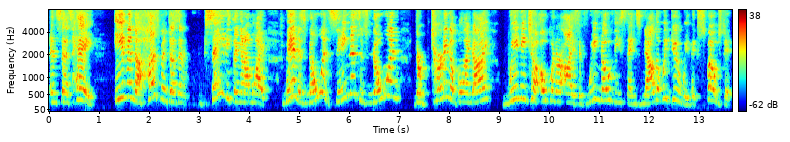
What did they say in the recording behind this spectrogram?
and says hey even the husband doesn't say anything. And I'm like, man, is no one seeing this? Is no one, they're turning a blind eye? We need to open our eyes. If we know these things, now that we do, we've exposed it.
